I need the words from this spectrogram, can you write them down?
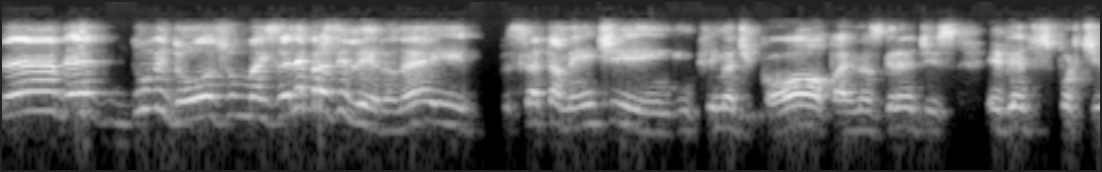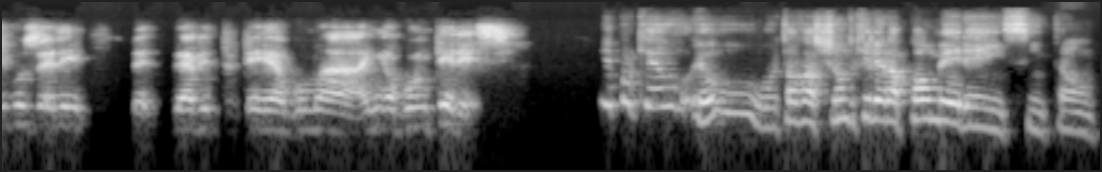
é, é, duvidoso, mas ele é brasileiro, né? E certamente em, clima de Copa, nas grandes eventos esportivos, ele deve ter alguma, algum interesse. E porque eu estava achando que ele era palmeirense, então.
